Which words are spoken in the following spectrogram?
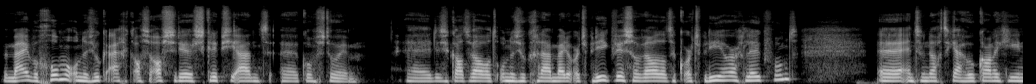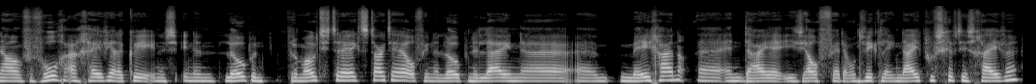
bij mij begon mijn onderzoek eigenlijk als afstudeerde scriptie aan het uh, dus ik had wel wat onderzoek gedaan bij de orthopedie. Ik wist al wel dat ik orthopedie heel erg leuk vond. Uh, en toen dacht ik, ja, hoe kan ik hier nou een vervolg aan geven? Ja, dan kun je in een, in een lopend promotietraject starten of in een lopende lijn uh, uh, meegaan en daar je jezelf verder ontwikkelen en daar je proefschrift in schrijven.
